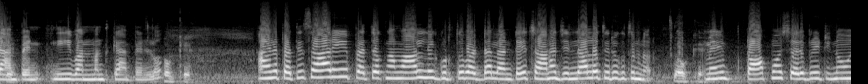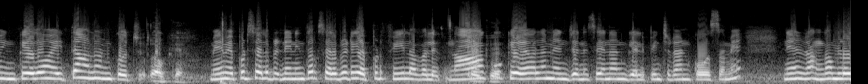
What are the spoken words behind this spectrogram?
క్యాంపెయిన్ ఈ వన్ మంత్ క్యాంపెయిన్లో ఓకే. ఆయన ప్రతిసారి ప్రతి ఒక్క వాళ్ళని గుర్తుపట్టాలంటే చాలా జిల్లాల్లో తిరుగుతున్నారు. మేము టాప్ మోస్ట్ సెలబ్రిటీనో ఇంకేదో అయితే అని అనుకోవచ్చు. ఓకే. మేము ఎప్పుడు సెలబ్రిటీ నేను ఇంతవరకు సెలబ్రిటీగా ఎప్పుడు ఫీల్ అవ్వలేదు. నాకు. కేవలం నేను జనసేనని గెలిపించడానికి కోసమే నేను రంగంలో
